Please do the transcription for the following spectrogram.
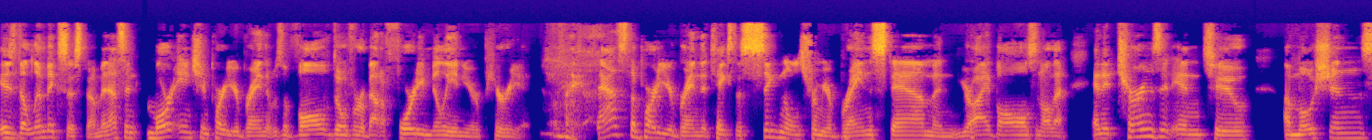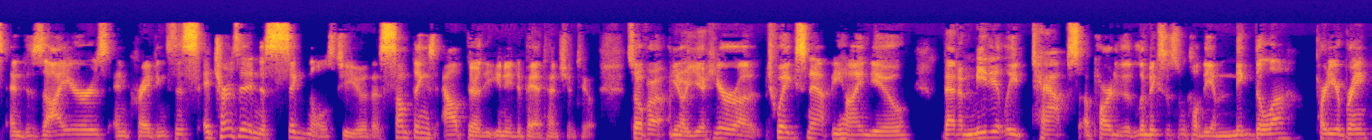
is the limbic system. And that's a more ancient part of your brain that was evolved over about a 40 million year period. Oh that's the part of your brain that takes the signals from your brain stem and your eyeballs and all that, and it turns it into emotions and desires and cravings. This, it turns it into signals to you that something's out there that you need to pay attention to. So if a, uh, you know you hear a twig snap behind you, that immediately taps a part of the limbic system called the amygdala part of your brain,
